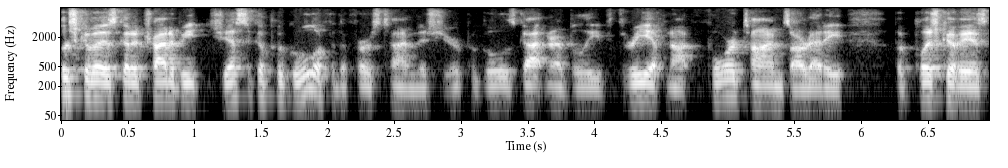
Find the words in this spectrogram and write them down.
Pliskova is going to try to beat Jessica Pegula for the first time this year. Pegula's gotten I believe, three, if not four times already. But Pliskova is,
